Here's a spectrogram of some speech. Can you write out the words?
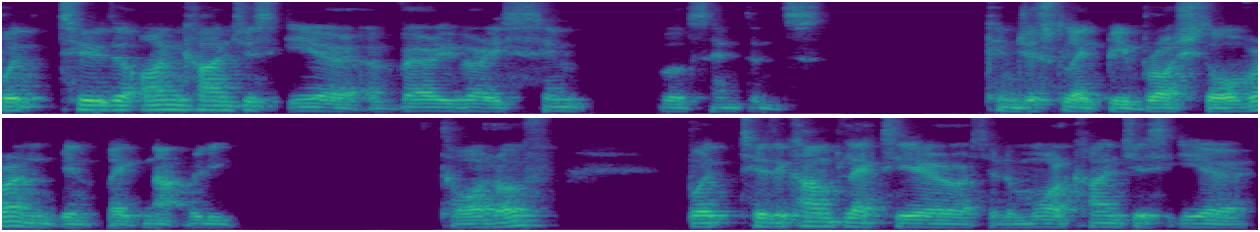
but to the unconscious ear, a very very simple sentence can just like be brushed over and be like not really thought of. But to the complex ear or to the more conscious ear,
